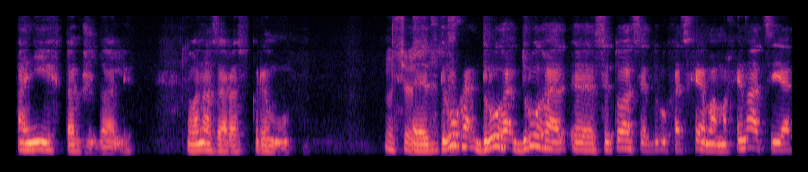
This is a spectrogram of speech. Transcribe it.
вони їх так ждали. Вона зараз в Криму. Ну Е, Друга, друга, друга е, ситуація, друга схема махінація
